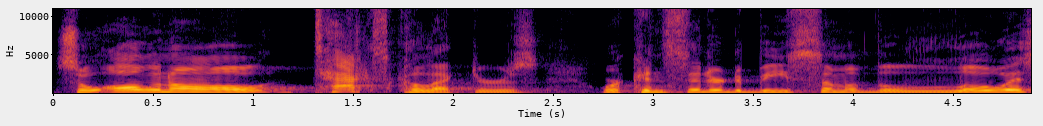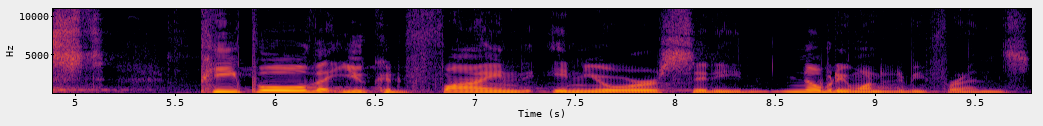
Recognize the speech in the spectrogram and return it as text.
So, all in all, tax collectors were considered to be some of the lowest people that you could find in your city. Nobody wanted to be friends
